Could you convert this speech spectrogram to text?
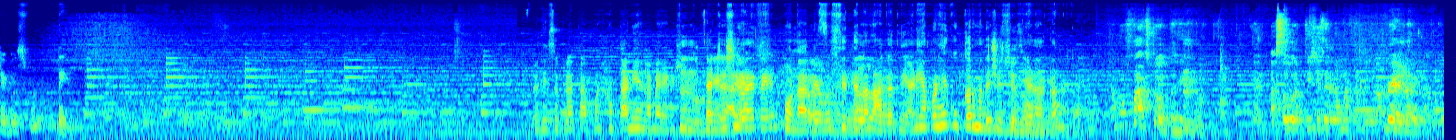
टेबलस्पून तेल तर हे सगळं आता आपण हाताने ह्याला मॅरिनेशन. त्याच्याशिवाय ते होणार व्यवस्थित त्याला लागत नाही. आणि आपण हे कुकरमध्ये शिजवून घेणार का? फास्ट होतं हे. असं वरती शिजायला मटण वेळ. लागतो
